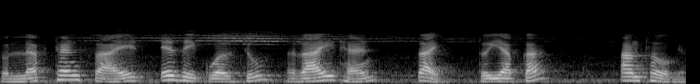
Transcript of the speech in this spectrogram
तो left hand side is equals to right hand side तो ये आपका आंसर हो गया।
